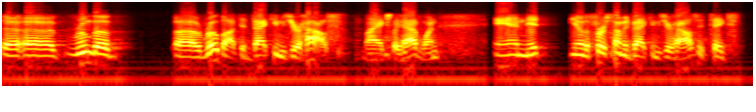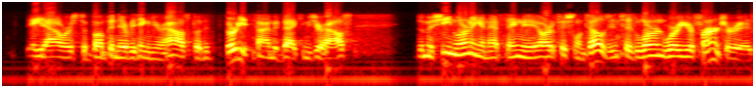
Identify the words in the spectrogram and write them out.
uh, uh, Roomba uh, robot that vacuums your house. I actually have one, and it you know the first time it vacuums your house, it takes eight hours to bump into everything in your house. But the thirtieth time it vacuums your house, the machine learning in that thing, the artificial intelligence, has learned where your furniture is,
